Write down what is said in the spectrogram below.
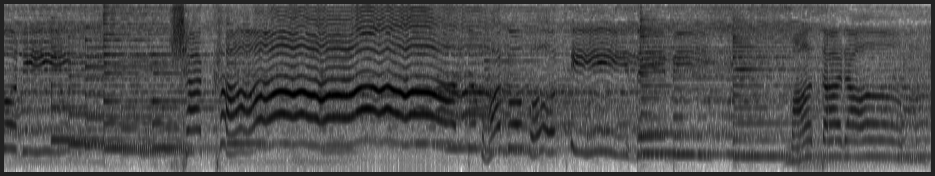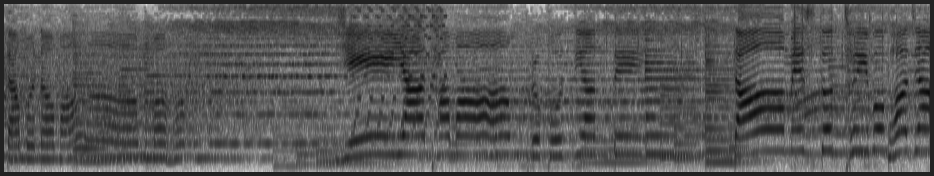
করি সাক্ষাৎ ভগবতী দেবী মাতারাম তম নমামহম ये याथमां प्रपोद्यन्ते হইব ভজা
